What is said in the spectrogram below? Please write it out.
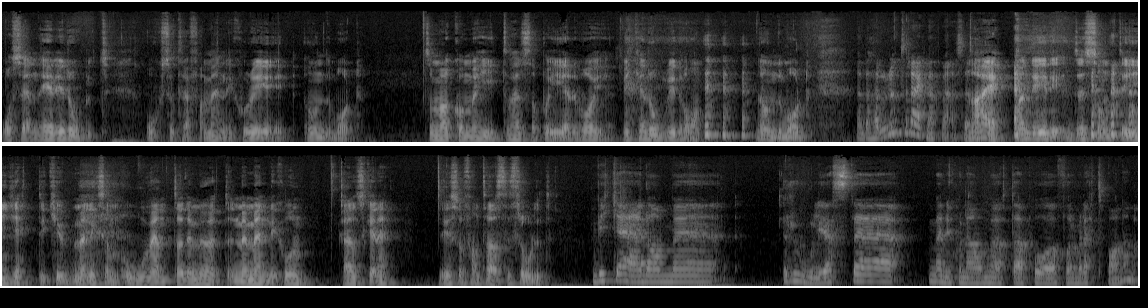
Och sen är det roligt också att träffa människor, det är underbart. Som jag kommer hit och hälsar på er, var, vilken rolig dag. Underbart. Men det hade du inte räknat med. Så. Nej, men det, är- det, sånt är jättekul med liksom oväntade möten med människor. Jag älskar det. Det är så fantastiskt roligt. Vilka är de eh, roligaste människorna att möta på Formel 1-banan då?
